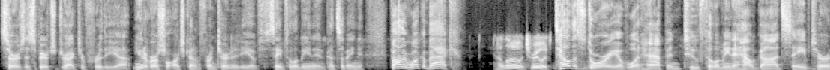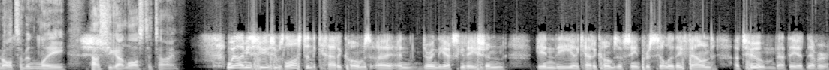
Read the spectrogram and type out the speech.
serves as spiritual director for the uh, Universal Archconfraternity of St. Philomena in Pennsylvania. Father, welcome back. Hello, Drew. Tell the story of what happened to Philomena, how God saved her, and ultimately how she got lost to time. Well, I mean, she, she was lost in the catacombs, uh, and during the excavation in the uh, catacombs of St. Priscilla, they found a tomb that they had never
